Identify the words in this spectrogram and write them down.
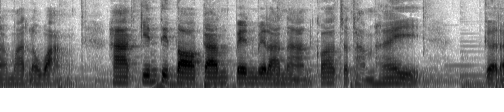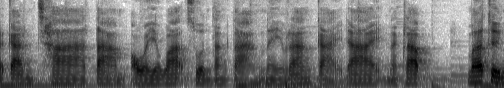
ระมัดระวัง หากกินติดต่อกันเป็นเวลานานก็จะทำให้ เกิดอาการชาตามอวัยวะส่วนต่างๆ ในร่างกายได้นะครับ มาถึง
